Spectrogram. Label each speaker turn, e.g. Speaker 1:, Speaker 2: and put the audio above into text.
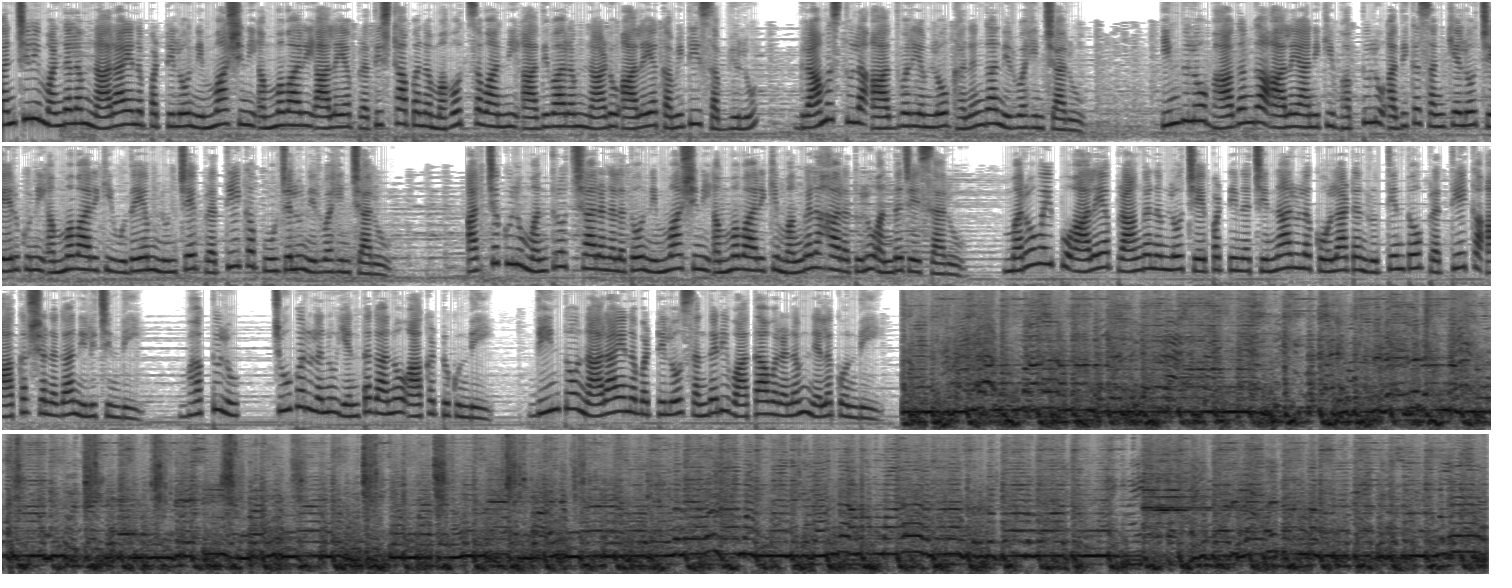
Speaker 1: కంచిలి మండలం నారాయణపట్టిలో నిమ్మాషిని అమ్మవారి ఆలయ ప్రతిష్టాపన మహోత్సవాన్ని ఆదివారం నాడు ఆలయ కమిటీ సభ్యులు గ్రామస్తుల ఆధ్వర్యంలో ఘనంగా నిర్వహించారు. ఇందులో భాగంగా ఆలయానికి భక్తులు అధిక సంఖ్యలో చేరుకుని అమ్మవారికి ఉదయం నుంచే ప్రత్యేక పూజలు నిర్వహించారు. అర్చకులు మంత్రోచ్చారణలతో నిమ్మాషిని అమ్మవారికి మంగళహారతులు అందజేశారు. మరోవైపు ఆలయ ప్రాంగణంలో చేపట్టిన చిన్నారుల కోలాట నృత్యంతో ప్రత్యేక ఆకర్షణగా నిలిచింది. భక్తులు చూపరులను ఎంతగానో ఆకట్టుకుంది. దీంతో నారాయణబట్టిలో సందడి వాతావరణం నెలకొంది.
